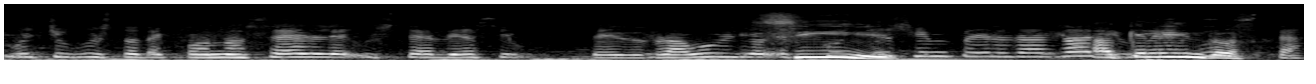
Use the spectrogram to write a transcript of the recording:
mucho gusto de conocerle. Usted es Pedro Raúl. Yo Sí. escucho siempre la radio. Ah, qué me lindo. gusta.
